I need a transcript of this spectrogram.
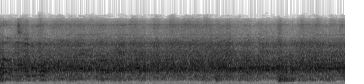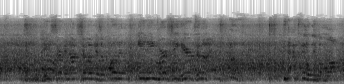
comes into play. He's certainly not showing his opponent any mercy here tonight. That's gonna leave a mark.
